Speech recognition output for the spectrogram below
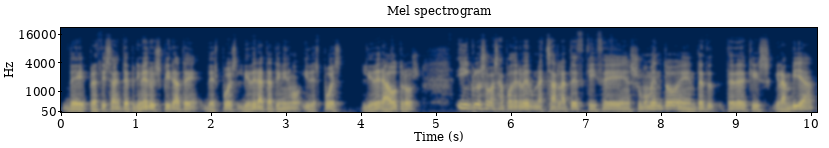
de precisamente primero inspírate, después lidérate a ti mismo y después lidera a otros. E incluso vas a poder ver una charla TED que hice en su momento en TEDx Gran Vía,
